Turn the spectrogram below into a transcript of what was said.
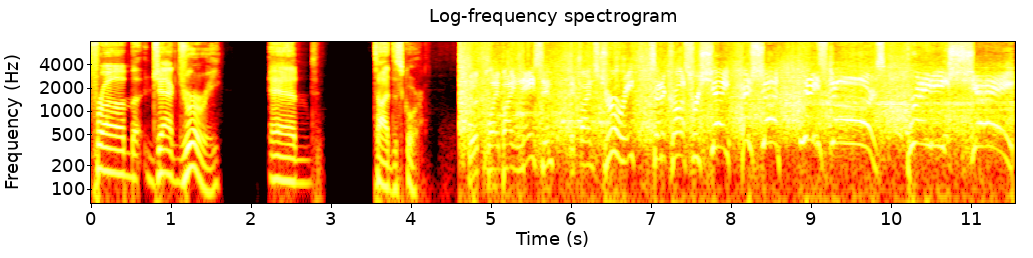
from Jack Drury and tied the score. Good play by Noesen. It finds Drury. Sent across for Skjei. His shot. He scores! Brady Skjei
